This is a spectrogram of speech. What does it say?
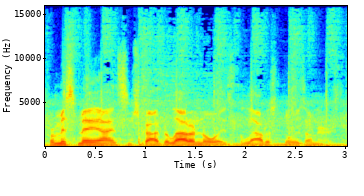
from Miss May I and subscribe to Louder Noise, the loudest noise on earth.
